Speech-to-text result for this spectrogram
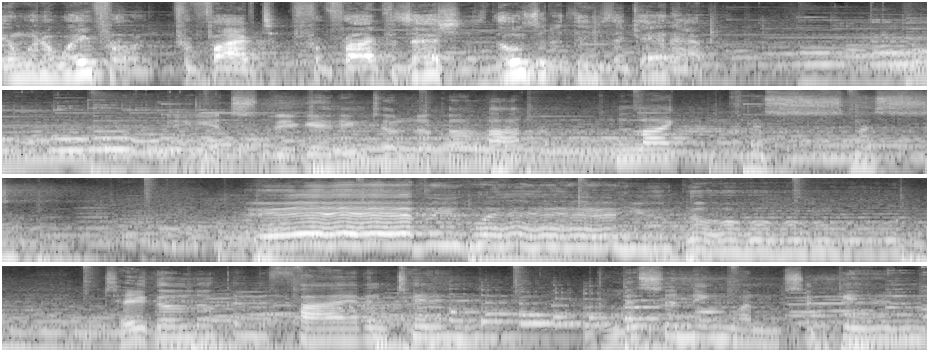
and went away from it for five for five possessions. Those are the things that can happen. It's beginning to look a lot like Christmas everywhere you go. Take a look at the five and ten, glistening once again,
